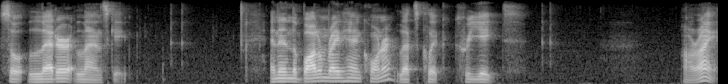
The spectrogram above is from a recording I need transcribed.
So letter landscape. And in the bottom right hand corner, let's click create. All right.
